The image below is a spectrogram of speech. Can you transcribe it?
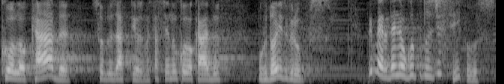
colocada sobre os ateus, mas está sendo colocado por dois grupos. Primeiro dele é o grupo dos discípulos.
